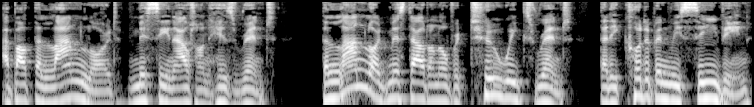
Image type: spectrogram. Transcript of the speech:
about the landlord missing out on his rent. The landlord missed out on over two weeks' rent that he could have been receiving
